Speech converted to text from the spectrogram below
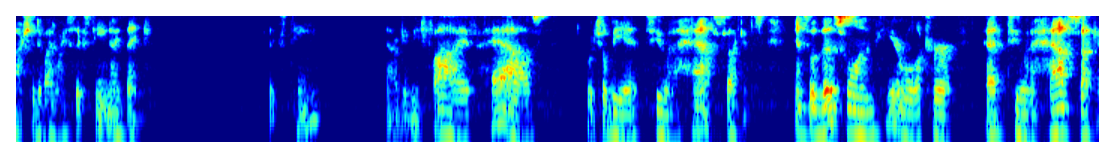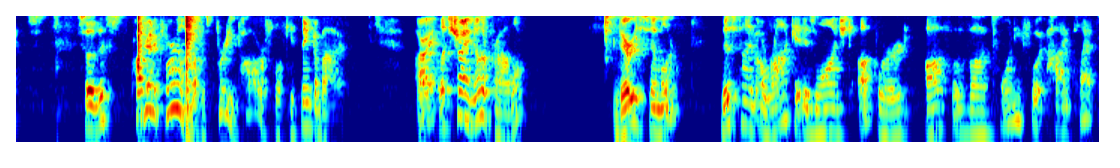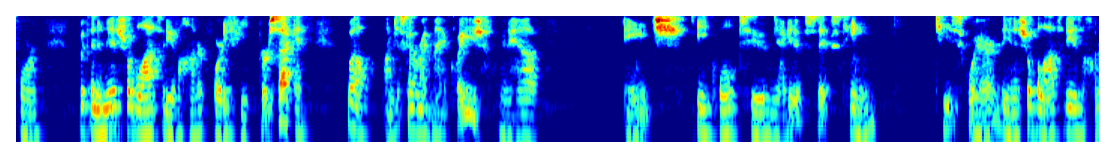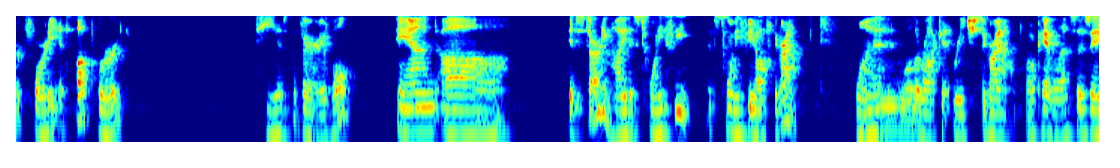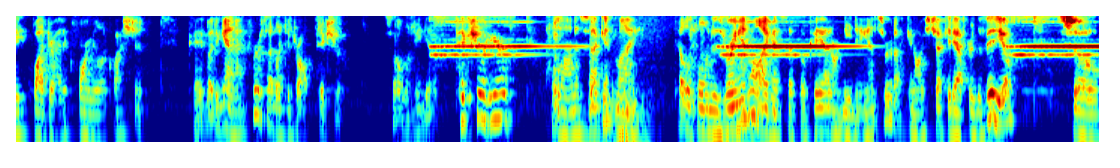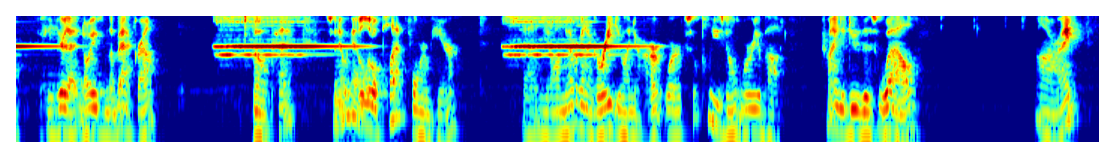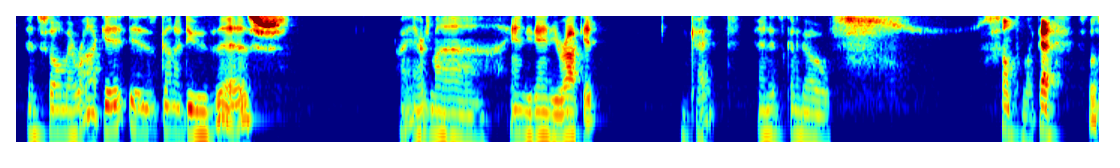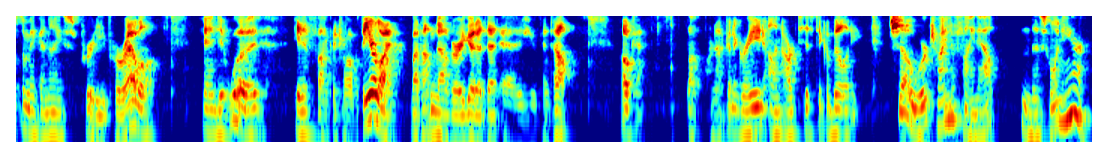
actually divide by 16, I think. 16. That'll give me 5 halves, which will be at 2 and a half seconds. And so this one here will occur at 2 and a half seconds. So this quadratic formula stuff is pretty powerful if you think about it. All right, let's try another problem. Very similar. This time a rocket is launched upward off of a 20 foot high platform with an initial velocity of 140 feet per second. Well, I'm just going to write my equation. I'm going to have h equal to negative 16 t squared. The initial velocity is 140. It's upward. T is the variable. And uh, its starting height is 20 feet. It's 20 feet off the ground. When will the rocket reach the ground? Okay, well, this is a quadratic formula question. Okay, but again, at first I'd like to draw a picture. So let me get a picture here. Hold on a second. My telephone is ringing. Well, I guess that's okay. I don't need to answer it. I can always check it after the video. So if you hear that noise in the background. Okay, so now we got a little platform here. And, you know, I'm never going to grade you on your artwork, so please don't worry about trying to do this well. All right, and so my rocket is going to do this. Right, there's my handy dandy rocket. Okay, and it's going to go something like that. It's supposed to make a nice, pretty parabola. And it would if I could draw with the airliner, but I'm not very good at that, as you can tell. Okay, but we're not going to grade on artistic ability. So we're trying to find out this one here,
